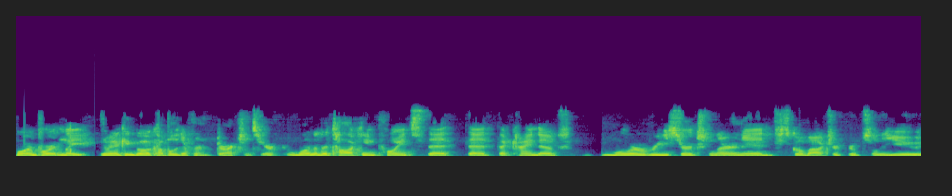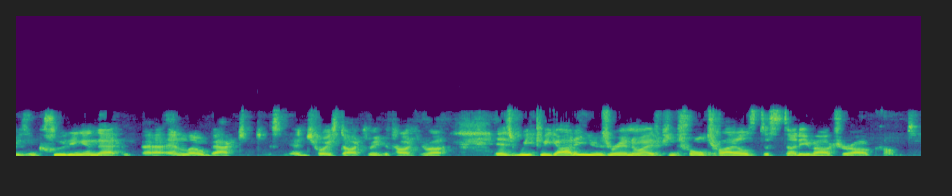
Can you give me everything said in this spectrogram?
more importantly, I mean, it can go a couple of different directions here. One of the talking points that that the kind of more research learned school voucher groups will use, including in that uh, backed ed choice document you're talking about, is we, we got to use randomized control trials to study voucher outcomes.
